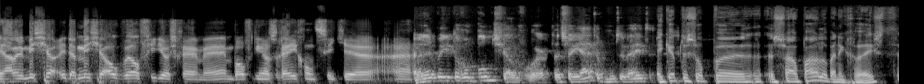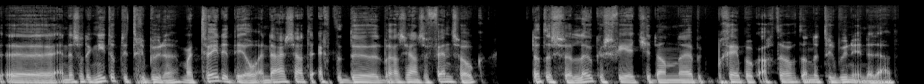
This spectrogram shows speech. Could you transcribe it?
Ja, maar dan mis, je, dan mis je ook wel videoschermen. Hè? En bovendien als het regent zit je... Uh... Maar daar heb je toch een pondshow voor? Dat zou jij toch moeten weten? Ik heb dus op uh, Sao Paulo ben ik geweest. Uh, en daar zat ik niet op de tribune. Maar het tweede deel, en daar zaten echt de Braziliaanse fans ook. Dat is een leuke sfeertje. Dan heb ik begrepen ook achteraf dan de tribune inderdaad.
